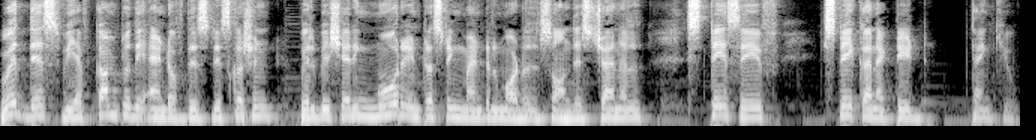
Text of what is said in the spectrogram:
With this, we have come to the end of this discussion. We'll be sharing more interesting mental models on this channel. Stay safe, stay connected. Thank you.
